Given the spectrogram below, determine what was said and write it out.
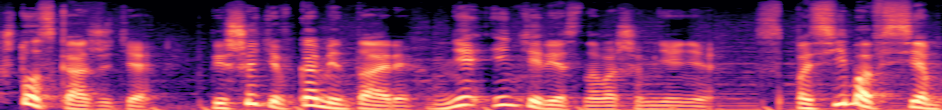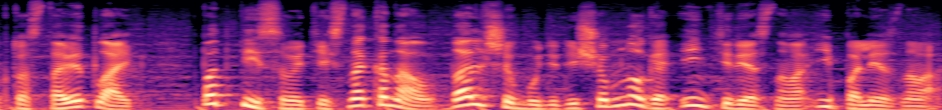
Что скажете? Пишите в комментариях, мне интересно ваше мнение. Спасибо всем, кто ставит лайк. Подписывайтесь на канал, дальше будет еще много интересного и полезного.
